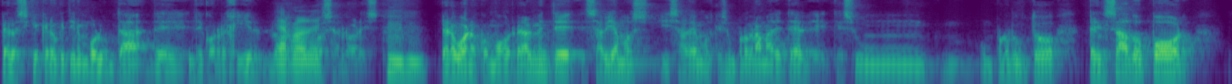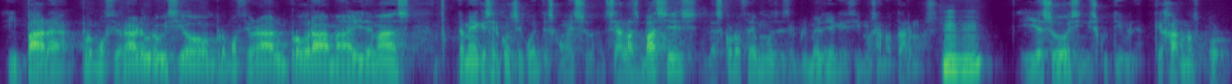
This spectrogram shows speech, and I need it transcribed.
pero sí que creo que tienen voluntad de, corregir los errores. Pero bueno, como realmente sabíamos y sabemos que es un programa de tele, que es un, un producto pensado por y para promocionar Eurovisión, promocionar un programa y demás, también hay que ser consecuentes con eso. O sea, las bases las conocemos desde el primer día que decidimos anotarnos. Y eso es indiscutible. Quejarnos por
